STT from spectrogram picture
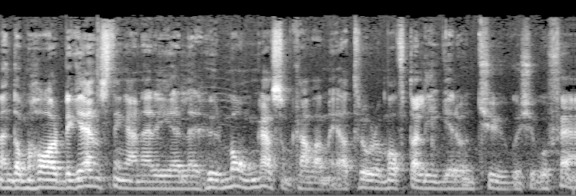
Men de har begränsningar när det gäller hur många som kan vara med. Jag tror de ofta ligger runt 20-25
